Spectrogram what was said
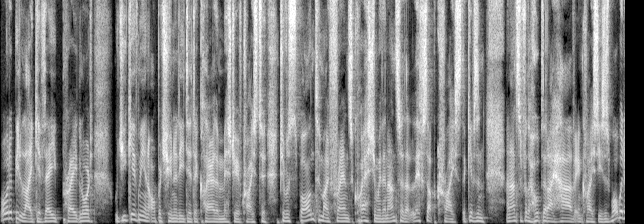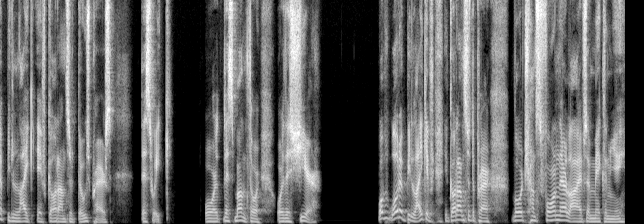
What would it be like if they prayed, Lord, would you give me an opportunity to declare the mystery of Christ, to, to respond to my friend's question with an answer that lifts up Christ, that gives an, an answer for the hope that I have in Christ Jesus? What would it be like if God answered those prayers this week or this month or, or this year? What, what would it be like if, if God answered the prayer, Lord, transform their lives and make them new?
